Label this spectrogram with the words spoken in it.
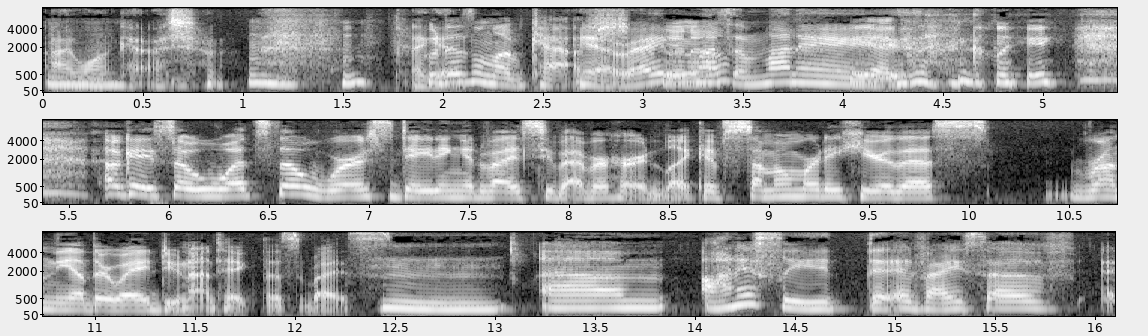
I mm-hmm. want cash. Who doesn't love cash? Yeah, right? you We know? want some money. Yeah, exactly. okay, so what's the worst dating advice you've ever heard? Like, if someone were to hear this, run the other way. Do not take this advice. Um, honestly, the advice of uh,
